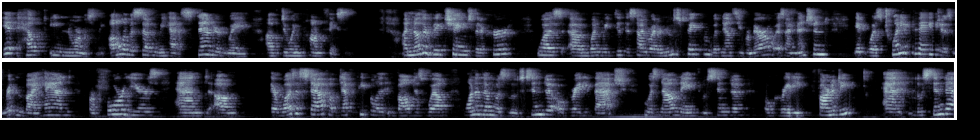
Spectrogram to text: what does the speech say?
It helped enormously. All of a sudden, we had a standard way of doing palm facing. Another big change that occurred was um, when we did the Signwriter newspaper with Nancy Romero, as I mentioned. It was 20 pages written by hand for four years, and um, there was a staff of deaf people involved as well. One of them was Lucinda O'Grady Batch, who is now named Lucinda O'Grady Farnady. And Lucinda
